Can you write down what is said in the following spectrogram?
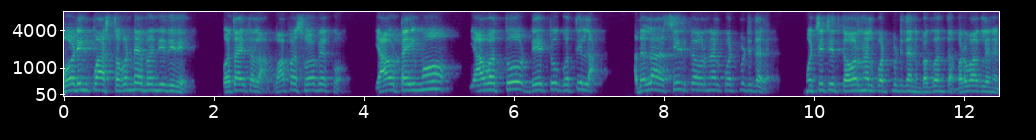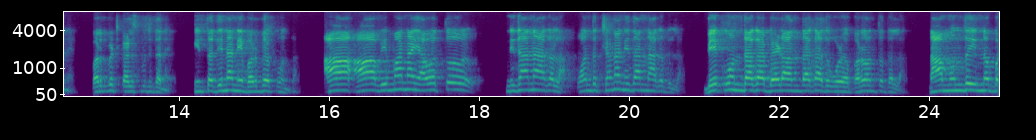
ಬೋರ್ಡಿಂಗ್ ಪಾಸ್ ತಗೊಂಡೇ ಬಂದಿದೀವಿ ಗೊತ್ತಾಯ್ತಲ್ಲ? ವಾಪಸ್ ಹೋಗ್ಬೇಕು. ಯಾವ ಟೈಮು, ಯಾವತ್ತು ಡೇಟು ಗೊತ್ತಿಲ್ಲ. ಅದೆಲ್ಲ ಸೀಲ್ಡ್ ಕವರ್ನಲ್ಲಿ ಕೊಟ್ಬಿಟ್ಟಿದ್ದಾರೆ. ಮುಚ್ಚಿಟ್ಟಿದ್ ಕವರ್ನಲ್ಲಿ ಕೊಟ್ಬಿಟ್ಟಿದ್ದಾನೆ ಭಗವಂತ ಬರುವಾಗ್ಲೇನೆ ಬರ್ದ್ಬಿಟ್ಟು ಕಳಿಸ್ಬಿಟ್ಟಿದ್ದಾನೆ, ಇಂಥ ದಿನ ನೀ ಬರ್ಬೇಕು ಅಂತ. ಆ ಆ ವಿಮಾನ ಯಾವತ್ತೂ ನಿಧಾನ ಆಗಲ್ಲ, ಒಂದು ಕ್ಷಣ ನಿಧಾನ ಆಗೋದಿಲ್ಲ. ಬೇಕು ಅಂದಾಗ, ಬೇಡ ಅಂದಾಗ ಅದು ಬರುವಂತದ್ದಲ್ಲ ನಾ ಮುಂದು, ಇನ್ನೊಬ್ಬ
